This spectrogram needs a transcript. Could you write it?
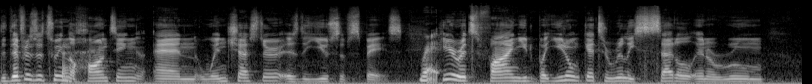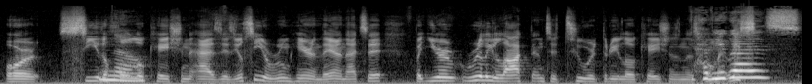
The difference between the haunting and Winchester is the use of space. Right. Here, it's fine, you, but you don't get to really settle in a room or see the No. whole location as is. You'll see a room here and there, and that's it. But you're really locked into two or three locations in this Have film. you At least- guys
